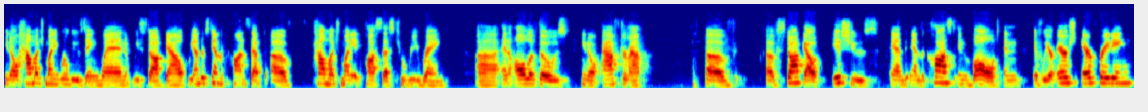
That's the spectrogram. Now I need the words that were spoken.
you know how much money we're losing when we stock out. We understand the concept of how much money it costs us to re-rank uh, and all of those you know aftermath of of stock out issues and and the cost involved. And if we are air, air freighting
